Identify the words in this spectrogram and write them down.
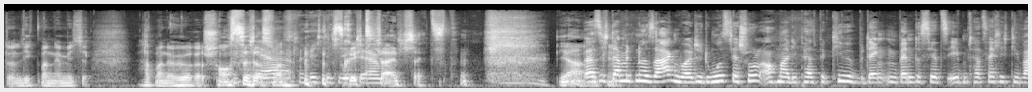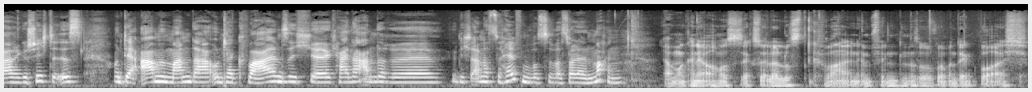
Da liegt man nämlich, hat man eine höhere Chance, dass Ja, man richtig das liegt, richtig ja. einschätzt. Ja. Was ich damit nur sagen wollte, du musst ja schon auch mal die Perspektive bedenken, wenn das jetzt eben tatsächlich die wahre Geschichte ist und der arme Mann da unter Qualen sich äh, keine andere, nicht anders zu helfen wusste, was soll er denn machen? Ja, man kann ja auch aus sexueller Lust Qualen empfinden, so, wo man denkt, boah, ich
